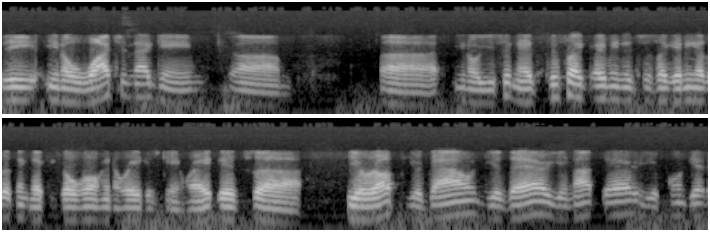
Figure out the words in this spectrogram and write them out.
The you know watching that game, um, uh, you know you're sitting there it's just like I mean it's just like any other thing that could go wrong in a Raiders game, right? It's uh, you're up, you're down, you're there, you're not there, you're getting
